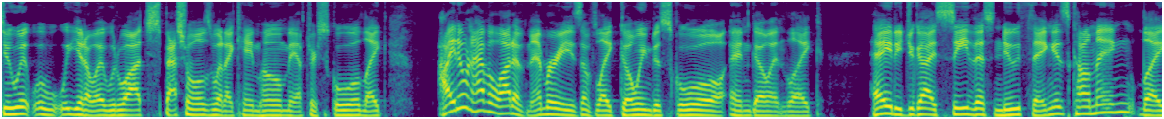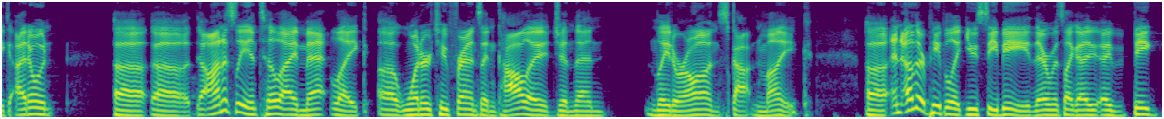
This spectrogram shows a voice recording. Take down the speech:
do it. You know, I would watch specials when I came home after school. Like, I don't have a lot of memories of like going to school and going like, "Hey, did you guys see this new thing is coming?" Like, I don't. Uh, uh, honestly, until I met like uh, one or two friends in college, and then later on Scott and Mike, uh, and other people at UCB, there was like a, a big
